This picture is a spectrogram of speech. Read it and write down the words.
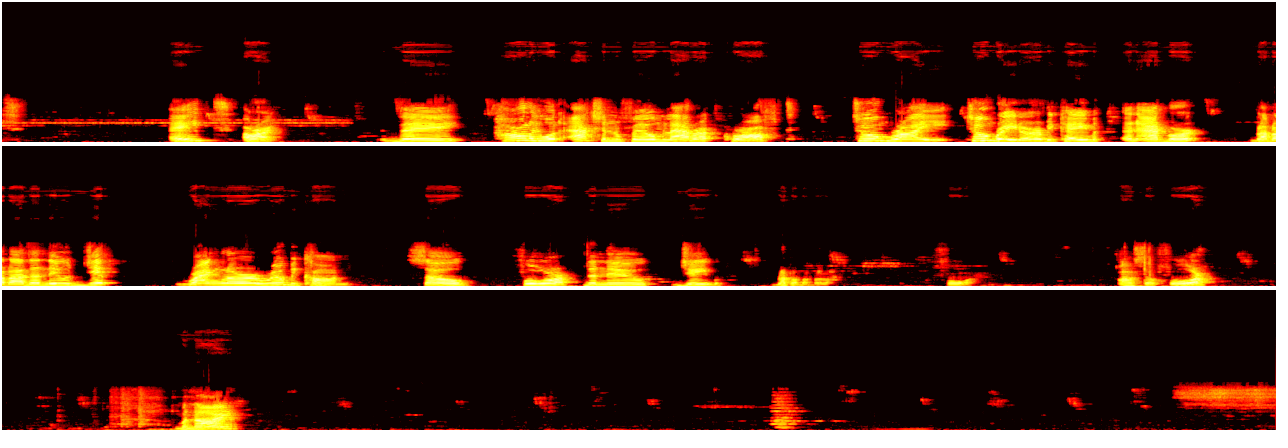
Eight? Alright. The Hollywood action film Lara Croft Tomb, Ra Tomb Raider became an advert. Blah blah blah. The new Jeep Wrangler Rubicon. So, for the new Jeep. Blah blah blah blah blah. Four. Also, four. Number nine.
